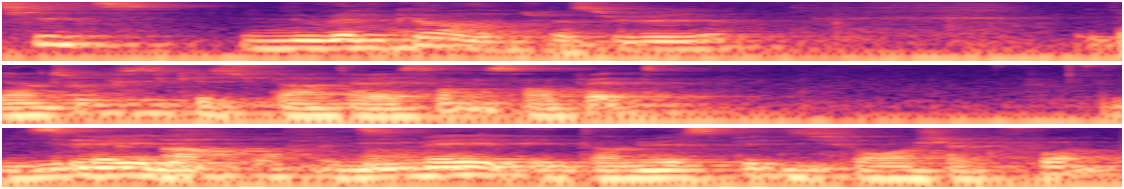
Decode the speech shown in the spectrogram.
tilt une nouvelle corde, tu vois ce que je veux dire? Il y a un truc aussi qui est super intéressant, c'est en fait. L'email en fait. est un USP différent à chaque fois.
